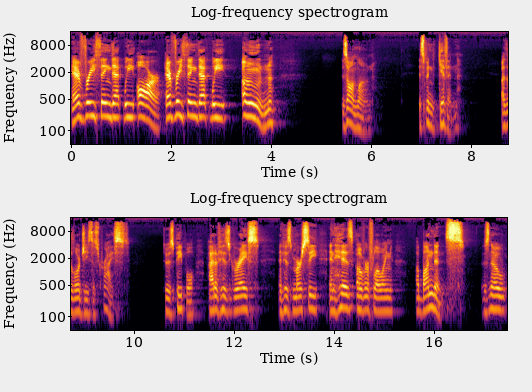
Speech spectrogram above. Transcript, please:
everything that we are, everything that we own is on loan. It's been given by the Lord Jesus Christ to his people out of his grace and his mercy and his overflowing abundance. There's no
